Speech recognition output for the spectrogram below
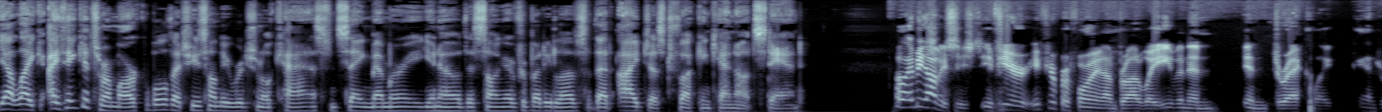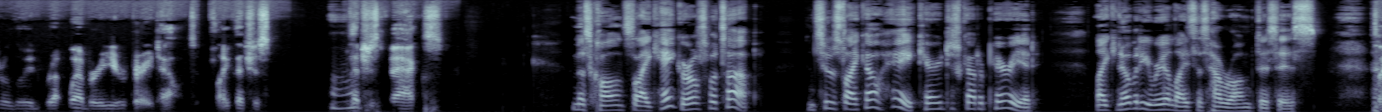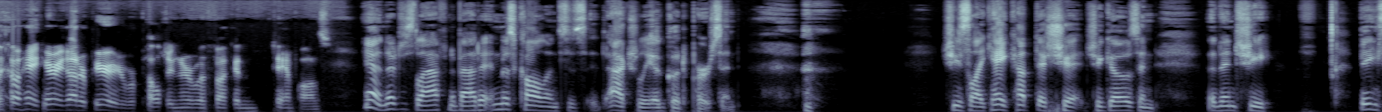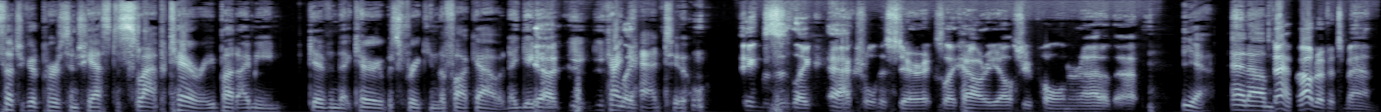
yeah, like, I think it's remarkable that she's on the original cast and saying Memory, you know, the song everybody loves, that I just fucking cannot stand. Well, I mean, obviously, if you're if you're performing on Broadway, even in in direct like Andrew Lloyd Webber, you're very talented. Like that's just that's just facts. Miss Collins like, "Hey girls, what's up?" And Sue's like, "Oh, hey, Carrie just got her period." Like nobody realizes how wrong this is. It's like, oh hey, Carrie got her period. We're pelting her with fucking tampons. Yeah, and they're just laughing about it. And Miss Collins is actually a good person. She's like, "Hey, cut this shit." She goes and and then she, being such a good person, she has to slap Carrie. But I mean, given that Carrie was freaking the fuck out, you, Yeah, you, you kind of like- had to. Ex- like actual hysterics. Like how are you else you pulling her out of that? yeah, and um, Snap out of it, man.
